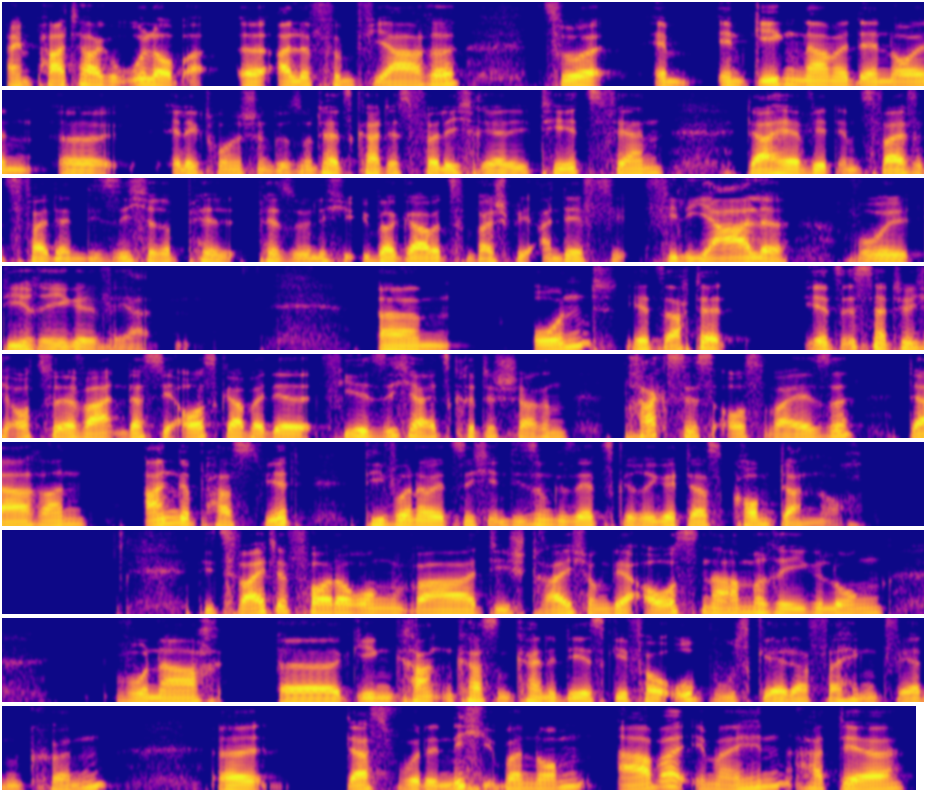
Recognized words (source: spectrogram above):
ein paar Tage Urlaub äh, alle fünf Jahre zur Entgegennahme der neuen äh, elektronischen Gesundheitskarte ist völlig realitätsfern. Daher wird im Zweifelsfall dann die sichere per persönliche Übergabe zum Beispiel an der F Filiale wohl die Regel werden. Ähm, und jetzt sagt er, Jetzt ist natürlich auch zu erwarten, dass die Ausgabe der viel sicherheitskritischeren Praxisausweise daran angepasst wird. Die wurden aber jetzt nicht in diesem Gesetz geregelt, das kommt dann noch. Die zweite Forderung war die Streichung der Ausnahmeregelung, wonach äh, gegen Krankenkassen keine DSGVO-Bußgelder verhängt werden können. Äh, das wurde nicht übernommen, aber immerhin hat der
